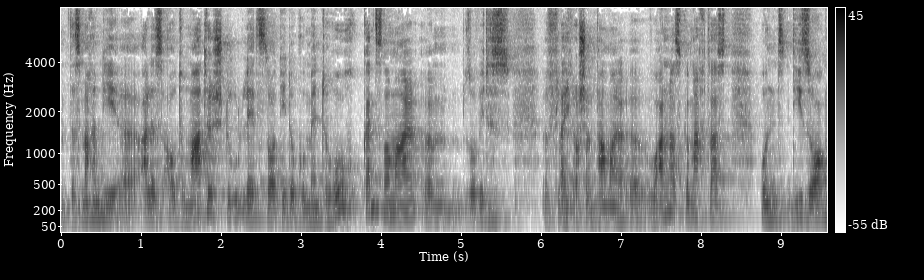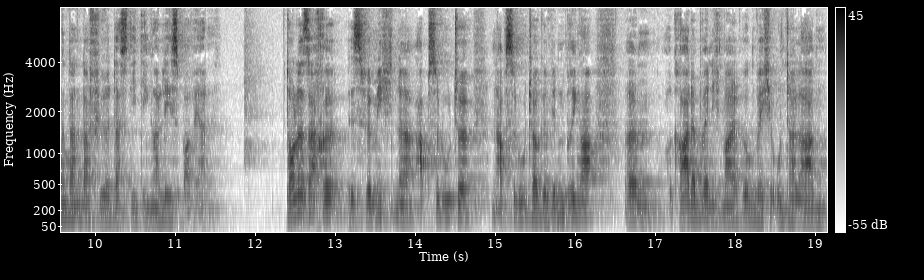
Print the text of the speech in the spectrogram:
Das machen die äh, alles automatisch. Du lädst dort die Dokumente hoch, ganz normal, ähm, so wie du es vielleicht auch schon ein paar Mal woanders gemacht hast. Und die sorgen dann dafür, dass die Dinger lesbar werden tolle Sache, ist für mich eine absolute, ein absoluter Gewinnbringer. Ähm, gerade wenn ich mal irgendwelche Unterlagen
